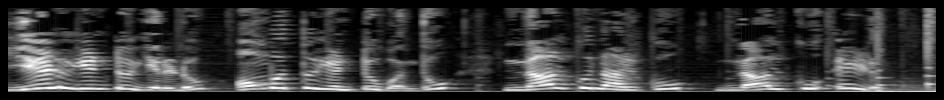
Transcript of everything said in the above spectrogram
ಏಳು ಎಂಟು ಎರಡು ಒಂಬತ್ತು ಎಂಟು ಒಂದು ನಾಲ್ಕು ನಾಲ್ಕು ನಾಲ್ಕು ಏಳು.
